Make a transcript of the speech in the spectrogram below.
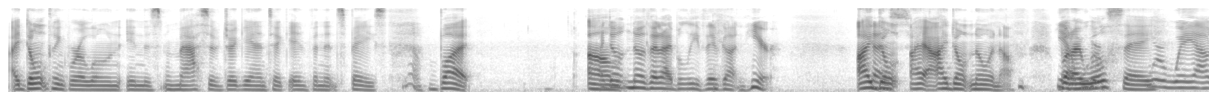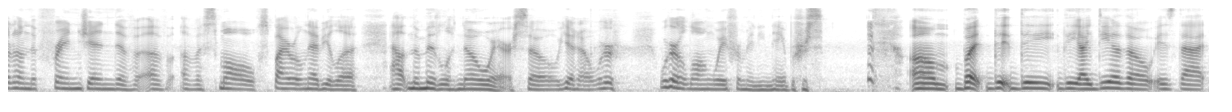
I don't think we're alone in this massive, gigantic, infinite space. No. But I Um, don't know that I believe they've gotten here. I don't I, I don't know enough. Yeah, but I will say we're way out on the fringe end of, of, of a small spiral nebula out in the middle of nowhere. So you know we're we're a long way from any neighbors. Um, but the the the idea though is that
